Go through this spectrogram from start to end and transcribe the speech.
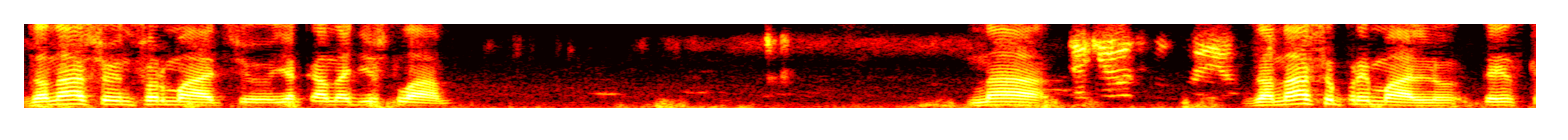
За нашою інформацією, яка надійшла на за нашу приймальну ТСК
